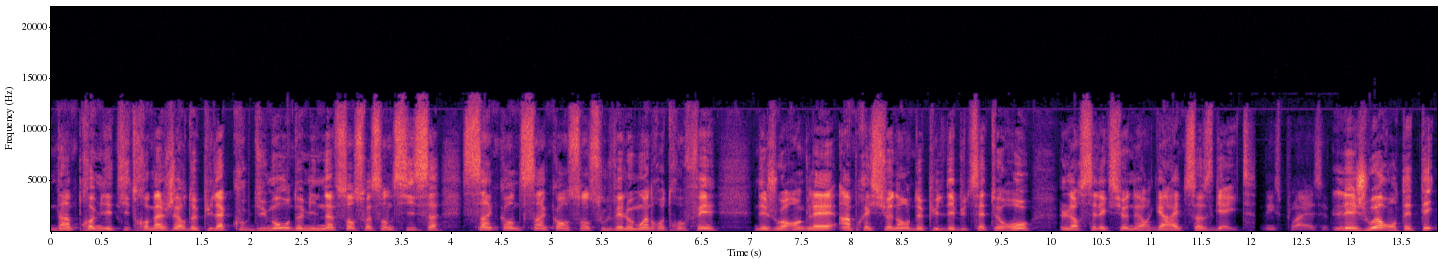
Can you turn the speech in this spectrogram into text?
d'un premier titre majeur depuis la Coupe du Monde 1966, 55 ans sans soulever le moindre trophée. Des joueurs anglais impressionnants depuis le début de cet euro, leur sélectionneur Gareth Southgate. Les joueurs ont été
